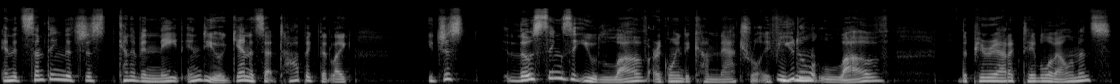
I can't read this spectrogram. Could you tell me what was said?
And it's something that's just kind of innate into you. Again, it's that topic that, like, you just, those things that you love are going to come natural. If you Mhm. don't love the periodic table of elements,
